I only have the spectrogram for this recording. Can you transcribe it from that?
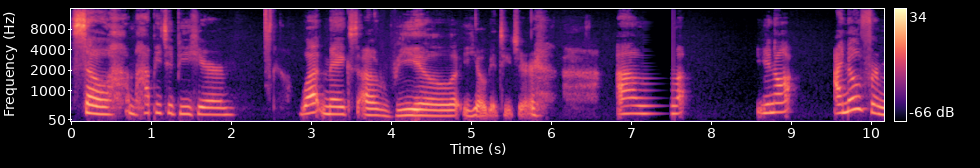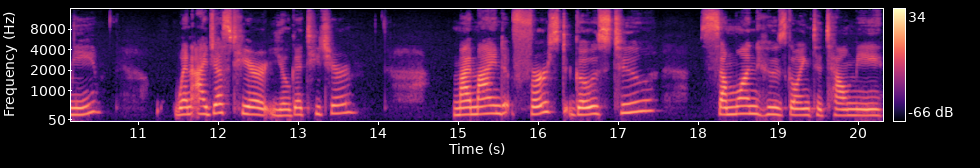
so I'm happy to be here. What makes a real yoga teacher? Um, you know, I know for me, when I just hear yoga teacher, my mind first goes to someone who's going to tell me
